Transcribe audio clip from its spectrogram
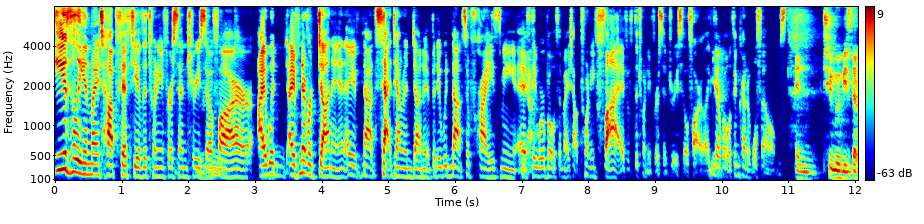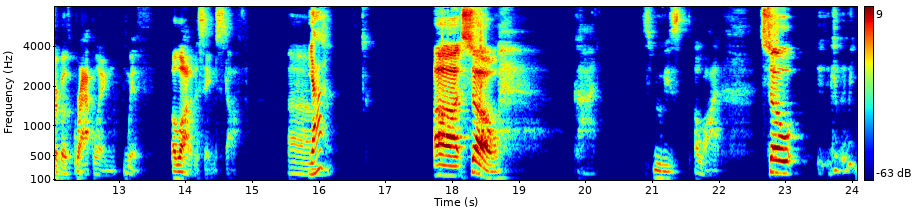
easily in my top 50 of the 21st century mm-hmm. so far. I would I've never done it. I have not sat down and done it, but it would not surprise me if yeah. they were both in my top 25 of the 21st century so far. Like yeah. they're both incredible films. And two movies that are both grappling with a lot of the same stuff. Um, yeah. Uh so God, movies a lot. So, can we,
